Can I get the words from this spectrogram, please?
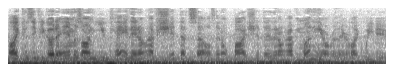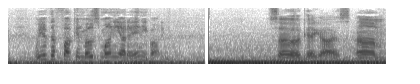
Like, because if you go to Amazon UK, they don't have shit that sells. They don't buy shit there. They don't have money over there like we do. We have the fucking most money out of anybody. So okay, guys. Um.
